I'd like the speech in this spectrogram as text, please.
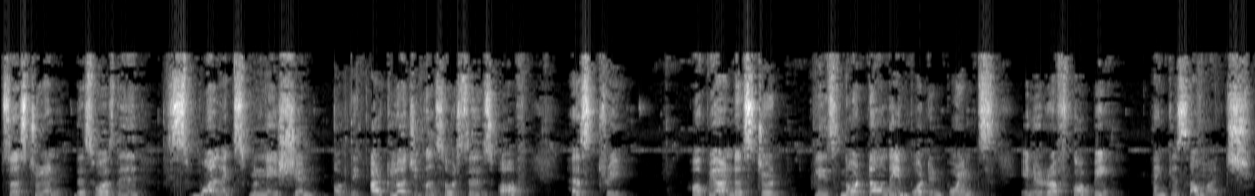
So student, this was the small explanation of the archaeological sources of history. Hope you understood. Please note down the important points in a rough copy. Thank you so much.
